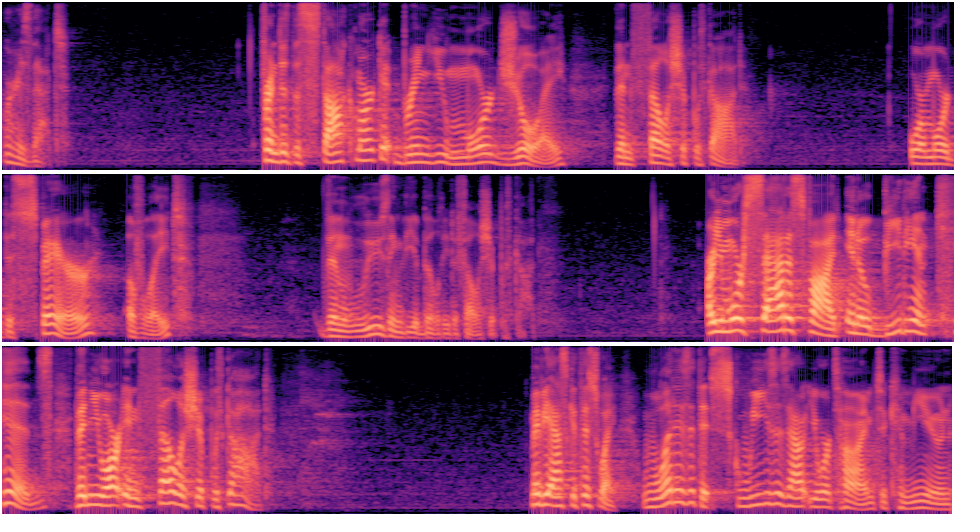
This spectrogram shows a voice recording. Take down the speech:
Where is that? Friend, does the stock market bring you more joy than fellowship with God? Or more despair of late than losing the ability to fellowship with God? Are you more satisfied in obedient kids than you are in fellowship with God? Maybe ask it this way What is it that squeezes out your time to commune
